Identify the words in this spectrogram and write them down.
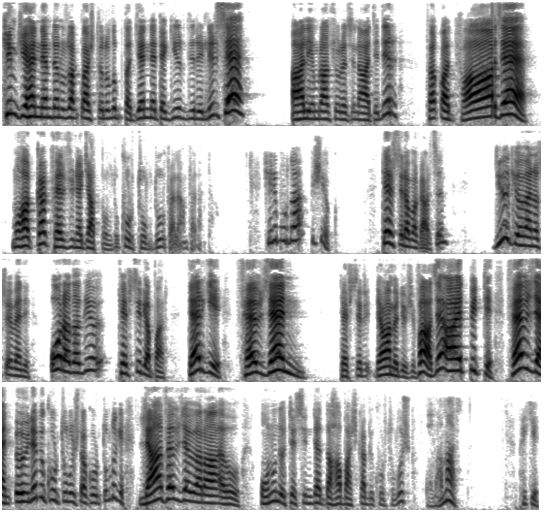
Kim cehennemden uzaklaştırılıp da cennete girdirilirse Ali İmran suresinin ayetidir. Fakat faze muhakkak fevzü necat buldu, kurtuldu falan falan. Şimdi burada bir şey yok. Tefsire bakarsın. Diyor ki Ömer Nasuh Efendi, orada diyor tefsir yapar. Der ki fevzen tefsir devam ediyor şimdi. Faze ayet bitti. Fevzen öyle bir kurtuluşla kurtuldu ki la fevze verâehu onun ötesinde daha başka bir kurtuluş olamaz. Peki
